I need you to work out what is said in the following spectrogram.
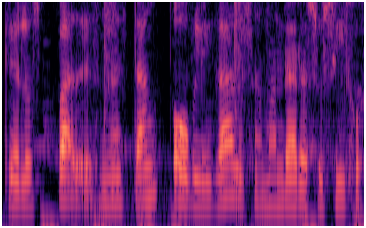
que los padres no están obligados a mandar a sus hijos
